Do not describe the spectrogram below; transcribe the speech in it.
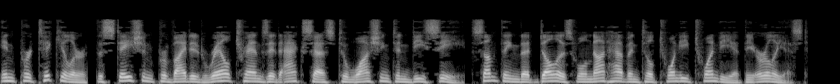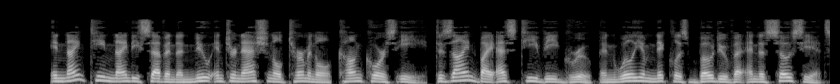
In particular, the station provided rail transit access to Washington, D.C., something that Dulles will not have until 2020 at the earliest. In 1997 a new international terminal Concourse E, designed by STV Group and William Nicholas Bodouva and Associates,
